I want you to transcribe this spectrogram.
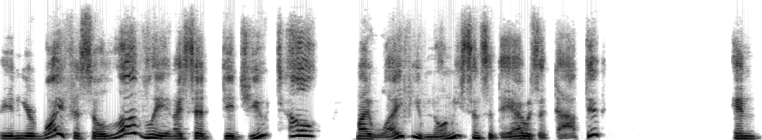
and your wife is so lovely. And I said, Did you tell my wife you've known me since the day I was adopted? And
